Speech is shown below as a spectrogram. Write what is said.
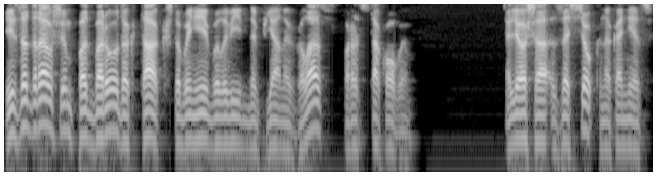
и задравшим подбородок так, чтобы не было видно пьяных глаз, Простаковым. Леша засек, наконец,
